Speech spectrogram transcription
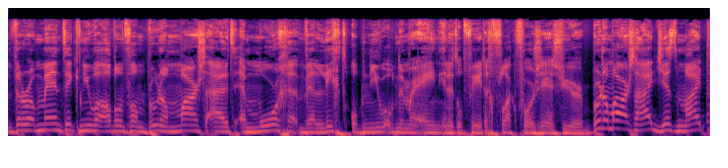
The Romantic, nieuwe album van Bruno Mars uit. En morgen wellicht opnieuw op nummer 1 in het top 40 vlak voor 6 uur. Bruno Mars, I Just Might.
